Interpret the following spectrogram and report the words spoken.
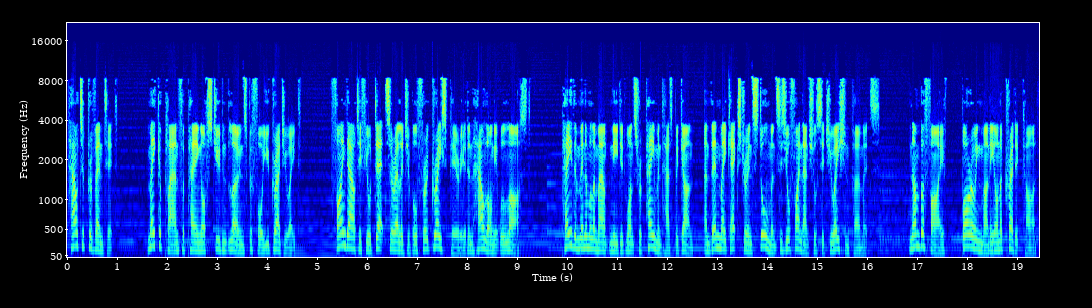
How to prevent it? Make a plan for paying off student loans before you graduate. Find out if your debts are eligible for a grace period and how long it will last. Pay the minimal amount needed once repayment has begun, and then make extra installments as your financial situation permits. Number 5. Borrowing money on a credit card.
